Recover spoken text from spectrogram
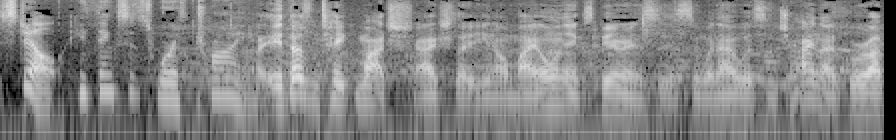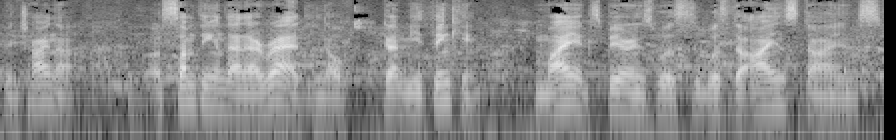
Still, he thinks it's worth trying. It doesn't take much, actually. You know, my own experience is when I was in China, grew up in China, uh, something that I read, you know, got me thinking. My experience was was the Einstein's,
